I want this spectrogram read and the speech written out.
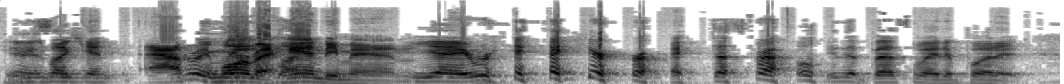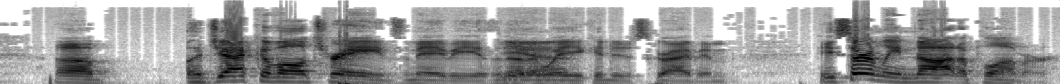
Yeah, he's like an really athlete, more of a like- handyman. Yeah, you're you're right. That's probably the best way to put it. Uh, a jack of all trades, maybe, is another Yeah. way you could describe him. He's certainly not a plumber.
